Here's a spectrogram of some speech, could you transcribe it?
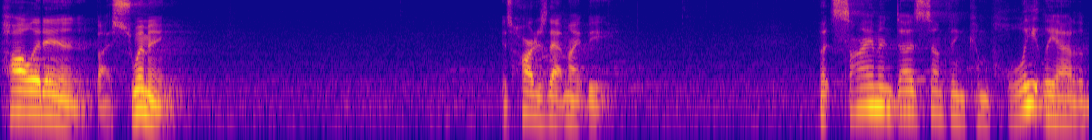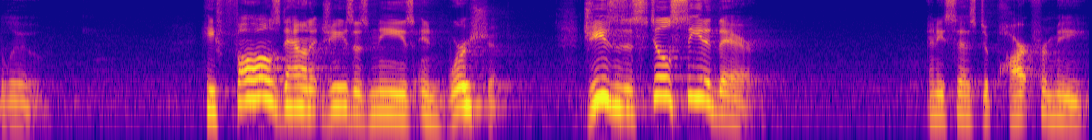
haul it in by swimming. As hard as that might be. But Simon does something completely out of the blue. He falls down at Jesus' knees in worship. Jesus is still seated there. And he says, Depart from me,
